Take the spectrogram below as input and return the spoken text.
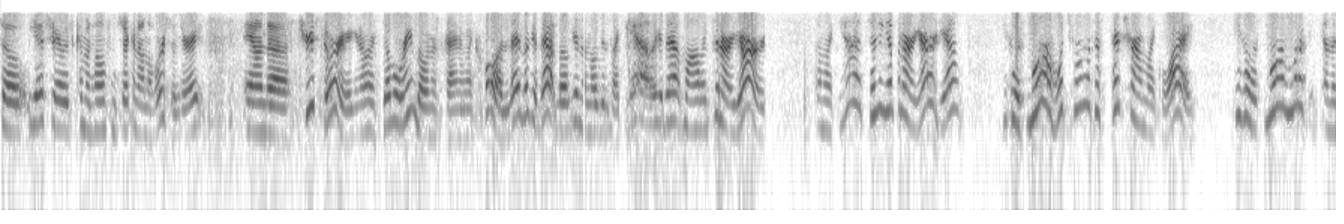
So yesterday I was coming home from checking on the horses, right? And uh true story, you know, like double rainbow in the sky. And I'm like, oh, look at that, Logan. And Logan's like, yeah, look at that, mom. It's in our yard. I'm like, yeah, it's ending up in our yard, yeah. He goes, mom, what's wrong with this picture? I'm like, why? He goes, mom, look. And the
